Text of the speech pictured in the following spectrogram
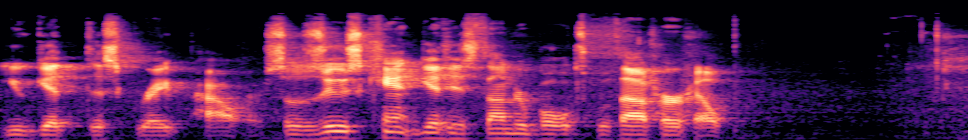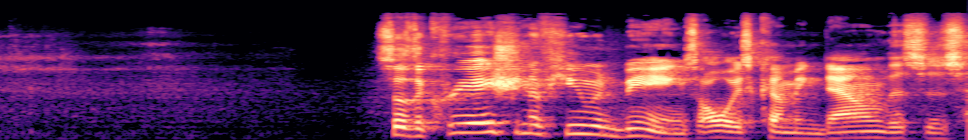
you get this great power. So Zeus can't get his thunderbolts without her help. So the creation of human beings always coming down. This is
